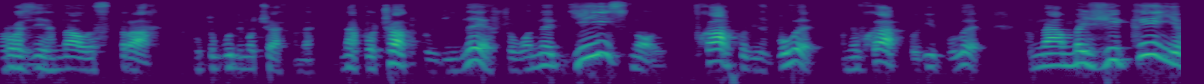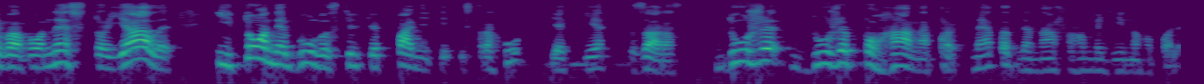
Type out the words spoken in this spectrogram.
розігнали страх, ну то будемо чесними, на початку війни, що вони дійсно в Харкові ж були. Вони в Харкові були на межі Києва. Вони стояли, і то не було стільки паніки і страху, як є зараз. Дуже дуже погана прикмета для нашого медійного поля.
